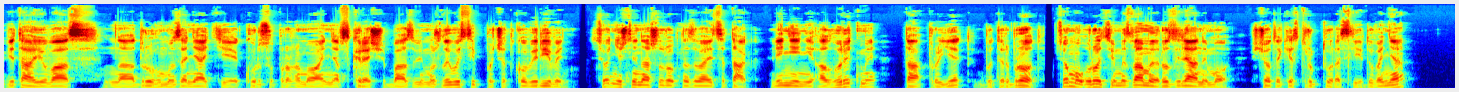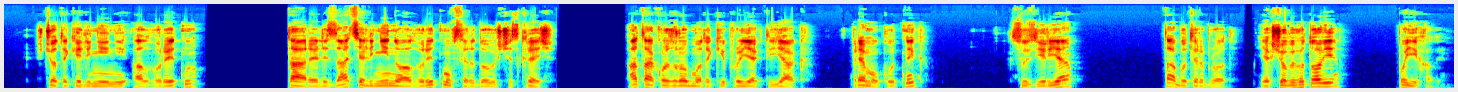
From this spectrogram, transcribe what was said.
Вітаю вас на другому занятті курсу програмування в Scratch базові можливості початковий рівень. Сьогоднішній наш урок називається так: лінійні алгоритми та проєкт Бутерброд. В цьому уроці ми з вами розглянемо, що таке структура слідування, що таке лінійний алгоритм та реалізація лінійного алгоритму в середовищі Scratch. А також зробимо такі проєкти, як прямокутник, сузір'я та бутерброд. Якщо ви готові, поїхали!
